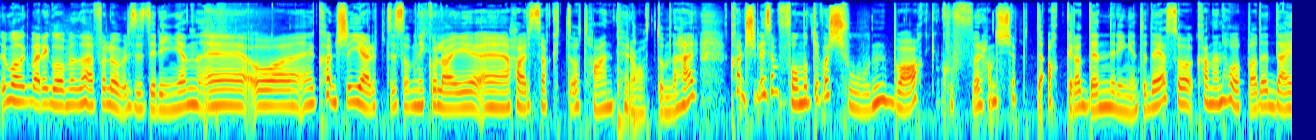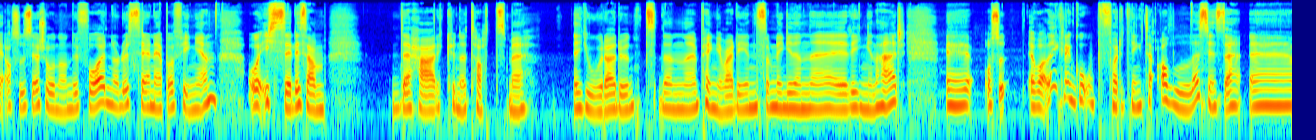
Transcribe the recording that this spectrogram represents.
du må nok bare gå med den her forlovelsesringen. Eh, og kanskje hjelp det, som Nikolai har sagt, å ta en prat om det her. Kanskje liksom få motivasjonen bak hvorfor han kjøpte akkurat den ringen til det. Så kan en håpe at det er de assosiasjonene du får når du ser ned på fingeren, og ikke liksom det her kunne tatt med jorda rundt den pengeverdien som ligger i denne ringen her. Eh, og så var det egentlig en god oppfordring til alle, syns jeg, eh,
